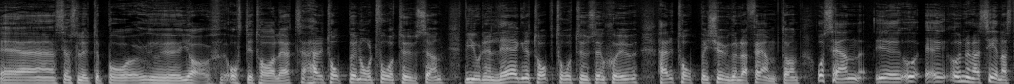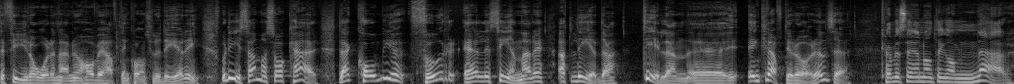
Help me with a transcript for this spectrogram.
Eh, sen slutet på eh, ja, 80-talet. Här är toppen år 2000. Vi gjorde en lägre topp 2007. Här är toppen 2015. Och sen eh, eh, under de här senaste fyra åren här nu har vi haft en konsolidering. Och det är samma sak här. Det här kommer ju förr eller senare att leda till en, eh, en kraftig rörelse. Kan vi säga någonting om när?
